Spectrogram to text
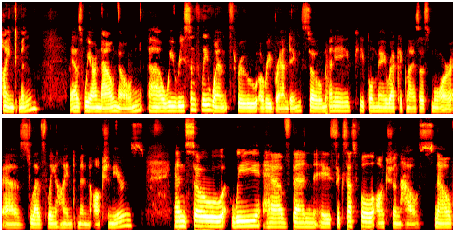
Hindman as we are now known. Uh, we recently went through a rebranding, so many people may recognize us more as Leslie Hindman Auctioneers. And so we have been a successful auction house now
